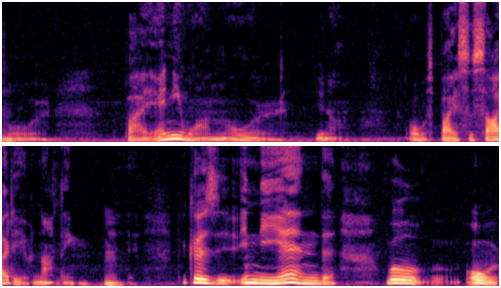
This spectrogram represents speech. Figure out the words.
Mm. or by anyone or you know or by society or nothing Mm. because in the end we'll or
